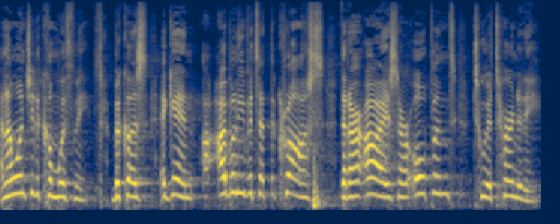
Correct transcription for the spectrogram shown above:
And I want you to come with me because, again, I believe it's at the cross that our eyes are opened to eternity.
